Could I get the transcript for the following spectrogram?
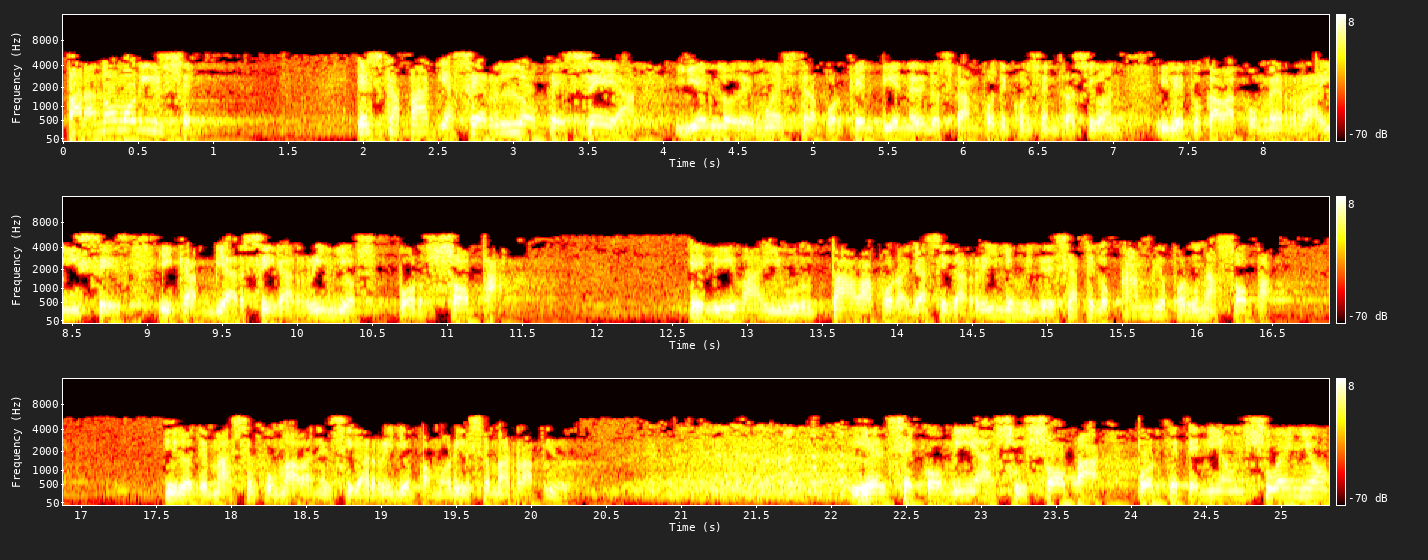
para no morirse es capaz de hacer lo que sea y él lo demuestra porque él viene de los campos de concentración y le tocaba comer raíces y cambiar cigarrillos por sopa. Él iba y hurtaba por allá cigarrillos y le decía, te lo cambio por una sopa. Y los demás se fumaban el cigarrillo para morirse más rápido. Y él se comía su sopa porque tenía un sueño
